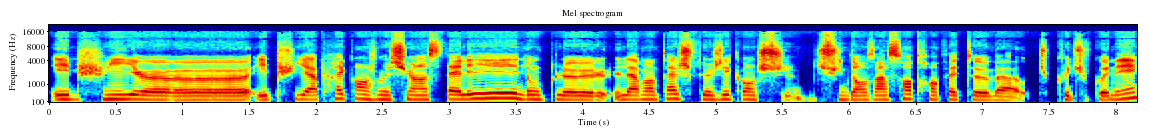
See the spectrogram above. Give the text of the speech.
Et puis, et puis après, quand je me suis installée, donc, l'avantage que j'ai quand je, suis dans un centre, en fait, bah, que tu connais,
